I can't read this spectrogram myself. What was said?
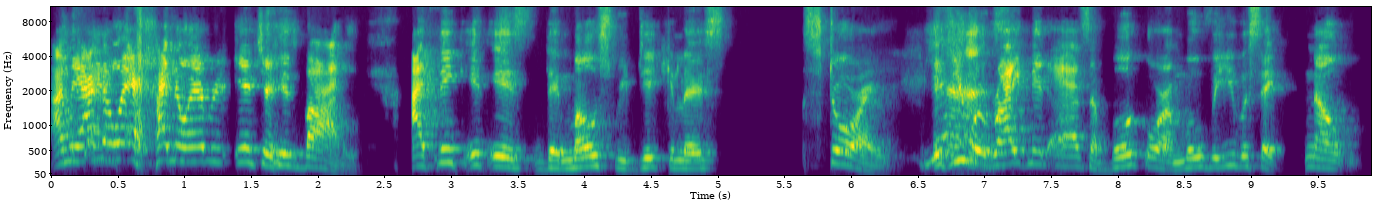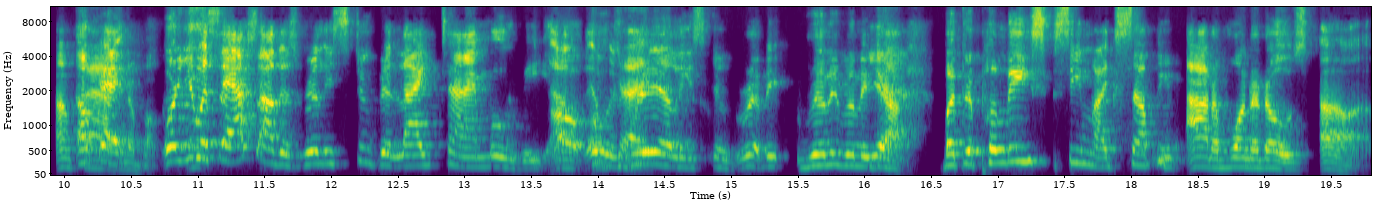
I mean, okay. I know I know every inch of his body. I think it is the most ridiculous story. Yes. If you were writing it as a book or a movie, you would say, "No, I'm okay." Or you would say, "I saw this really stupid Lifetime movie. Oh, it was really stupid, really, really, really yeah. dumb." But the police seem like something out of one of those, uh,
